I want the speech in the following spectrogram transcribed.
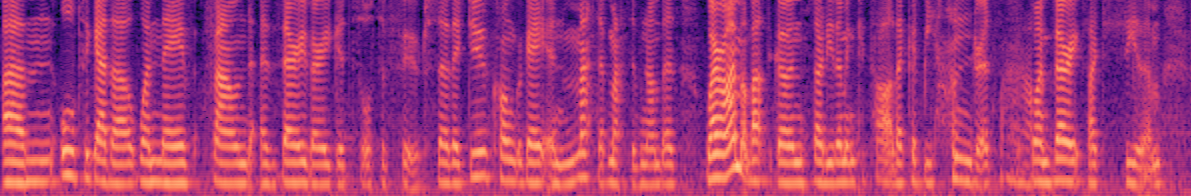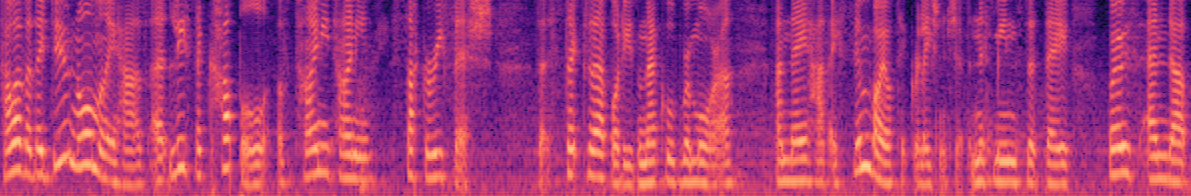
um, all together when they've found a very, very good source of food. So they do congregate in massive, massive numbers. Where I'm about to go and study them in Qatar, there could be hundreds. So I'm very excited to see them. However, they do normally have at least a couple of tiny, tiny suckery fish that stick to their bodies, and they're called remora. And they have a symbiotic relationship, and this means that they both end up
